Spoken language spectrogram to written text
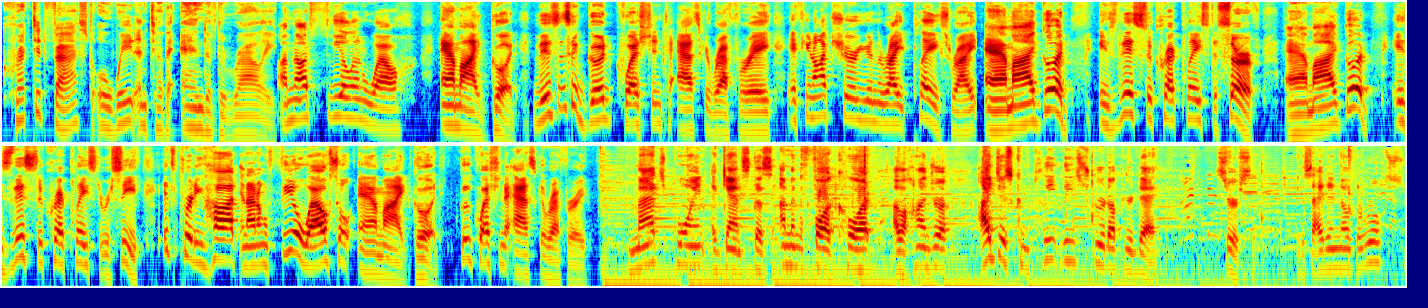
correct it fast or wait until the end of the rally. I'm not feeling well. Am I good? This is a good question to ask a referee if you're not sure you're in the right place, right? Am I good? Is this the correct place to serve? Am I good? Is this the correct place to receive? It's pretty hot and I don't feel well, so am I good? Good question to ask a referee. Match point against us. I'm in the far court. Alejandra, I just completely screwed up your day. Seriously, because I didn't know the rules.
